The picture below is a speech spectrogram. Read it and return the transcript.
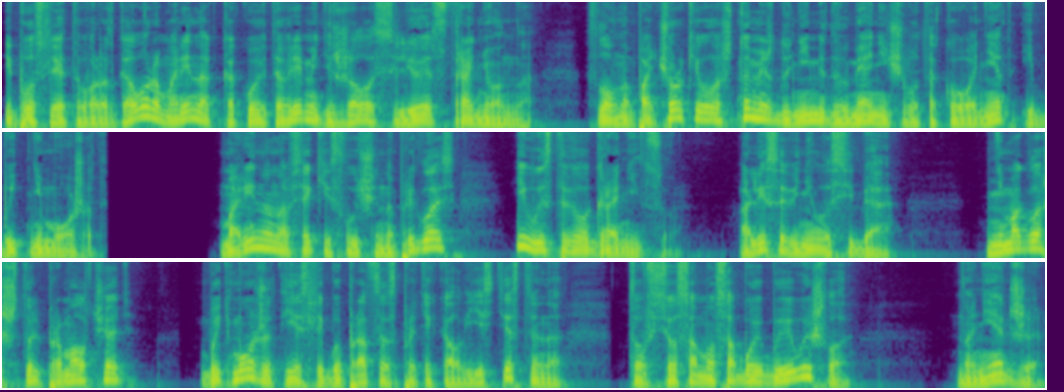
И после этого разговора Марина какое-то время держалась с Ильей отстраненно, словно подчеркивала, что между ними двумя ничего такого нет и быть не может. Марина на всякий случай напряглась и выставила границу. Алиса винила себя. Не могла, что ли, промолчать? Быть может, если бы процесс протекал естественно, то все само собой бы и вышло. Но нет же,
